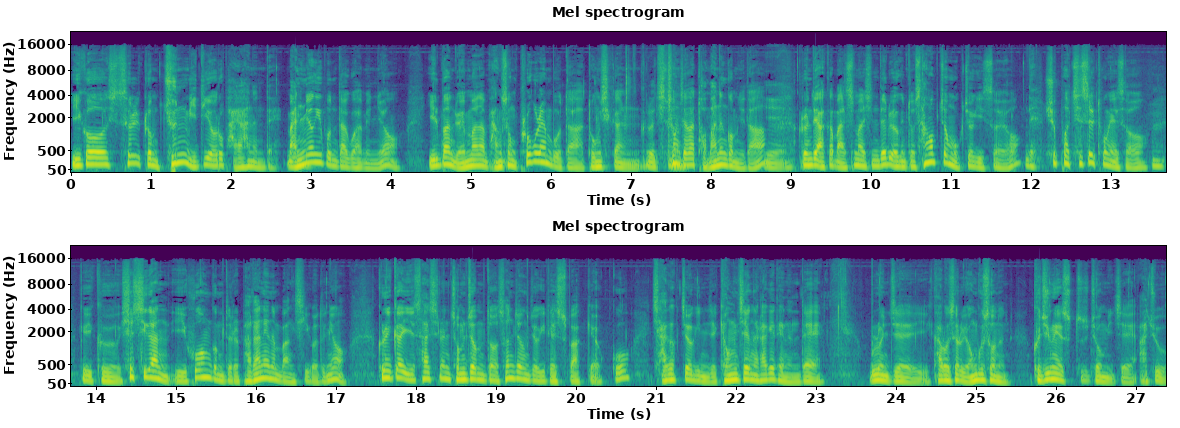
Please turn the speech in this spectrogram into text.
이것을 그럼 준 미디어로 봐야 하는데 만 명이 본다고 하면요. 일반 웬만한 방송 프로그램보다 동시간 그렇죠. 시청자가 더 많은 겁니다. 예. 그런데 아까 말씀하신 대로 여기 또 상업적 목적이 있어요. 네. 슈퍼챗을 통해서 음. 그, 그 실시간 이 후원금들을 받아내는 방식이거든요. 그러니까 이 사실은 점점 더 선정적이 될 수밖에 없고 자극적인 이제 경쟁을 하게 되는데 물론 이제 가로세로 연구소는 그 중에서도 좀 이제 아주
